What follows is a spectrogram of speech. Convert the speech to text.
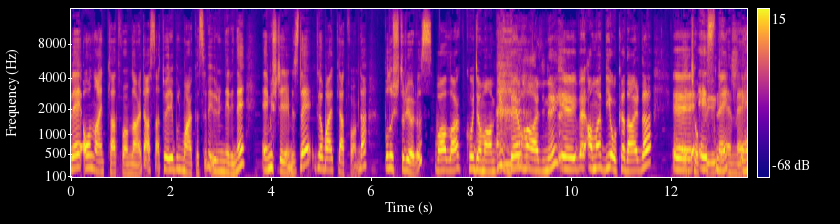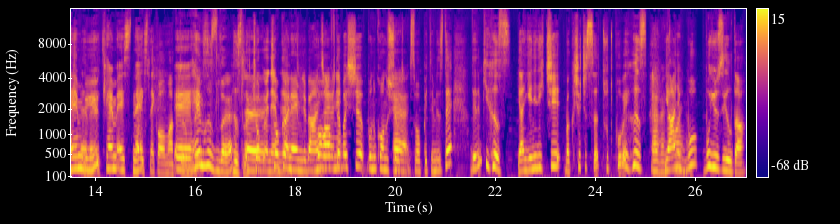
ve online platformlarda aslında Atölye markası ve ürünlerini e, müşterilerimizle global platformda buluşturuyoruz. Vallahi kocaman bir dev haline e, ama bir o kadar da e, çok esnek, büyük emek, hem büyük evet. hem esnek. Esnek olmak e, durumundayız. Hem hızlı. Hızlı, çok önemli. Çok önemli bence. Bu hafta hani... başı bunu konuşuyorduk evet. sohbetimizde. Dedim ki hız yani yenilikçi bakış açısı, tutku ve hız. Evet, yani aynen. bu bu yüzyılda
